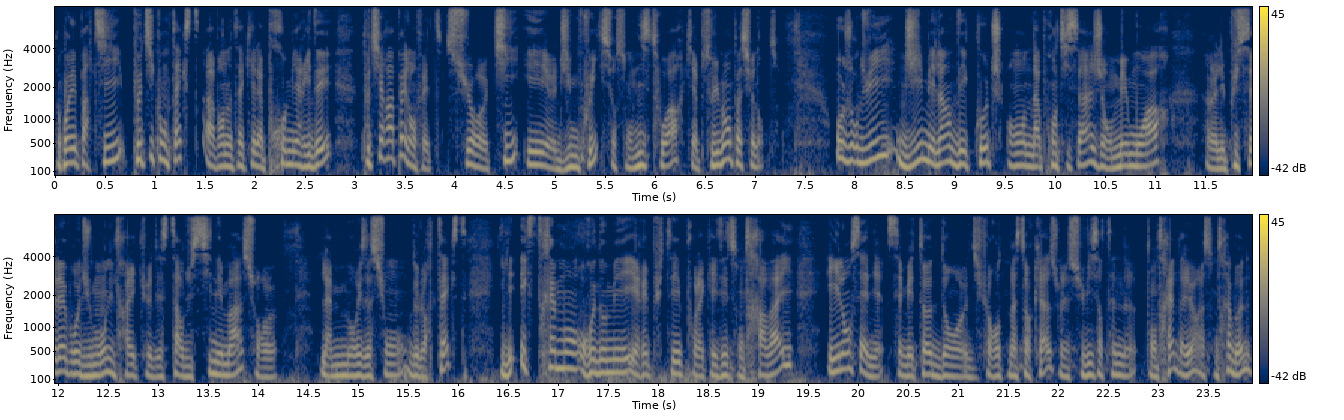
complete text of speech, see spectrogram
Donc on est parti. Petit contexte avant d'attaquer la première idée. Petit rappel en fait sur qui est Jim Quick, sur son histoire qui est absolument passionnante. Aujourd'hui, Jim est l'un des coachs en apprentissage et en mémoire euh, les plus célèbres du monde. Il travaille avec des stars du cinéma sur euh, la mémorisation de leurs textes. Il est extrêmement renommé et réputé pour la qualité de son travail et il enseigne ses méthodes dans euh, différentes masterclass. J'en ai suivi certaines d'entre elles d'ailleurs, elles sont très bonnes.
